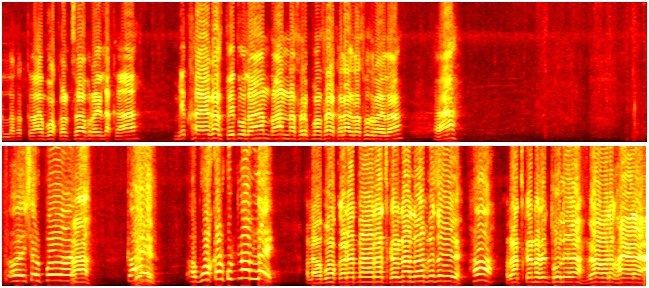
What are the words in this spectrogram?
लका काय बोकळ चाबरायला का मी खाया घालतोय तुला आणि अण्णा सरपंच सारखा लागला सुधारायला. हा? अय सरपंच! हा? काय? बोकाड कुठं आणलंय? लका बोकड आता राजकारण आलं आपल्या जवळ हा. राजकारणासाठी ठोले गावाला खायला.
